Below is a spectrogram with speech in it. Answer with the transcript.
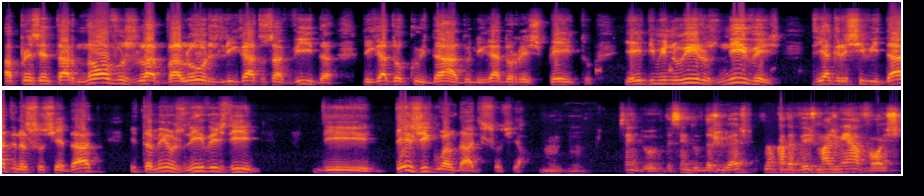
apresentar novos valores ligados à vida, ligados ao cuidado, ligados ao respeito, e aí diminuir os níveis de agressividade na sociedade e também os níveis de, de desigualdade social. Uhum. Sem dúvida, sem dúvida. As mulheres precisam cada vez mais ganhar voz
